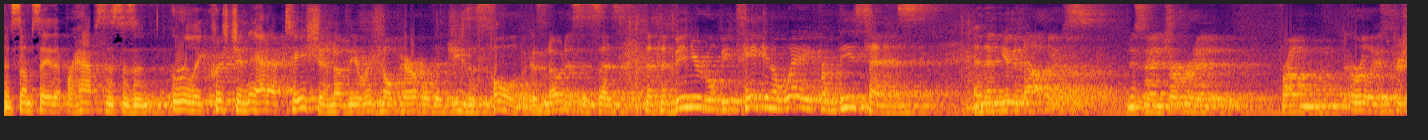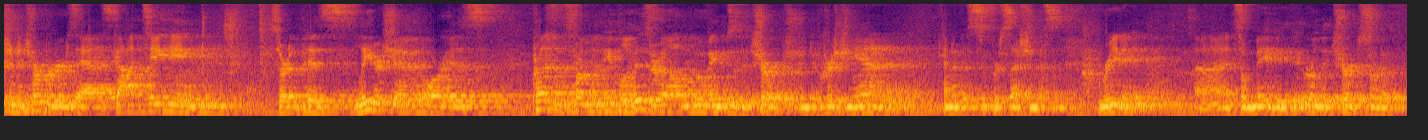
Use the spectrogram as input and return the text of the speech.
And some say that perhaps this is an early Christian adaptation of the original parable that Jesus told, because notice it says that the vineyard will be taken away from these tenants and then given to others. And it's been interpreted from the earliest Christian interpreters as God taking sort of his leadership or his presence from the people of Israel moving to the church, into Christianity, kind of a supersessionist reading. Uh, and so maybe the early church sort of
